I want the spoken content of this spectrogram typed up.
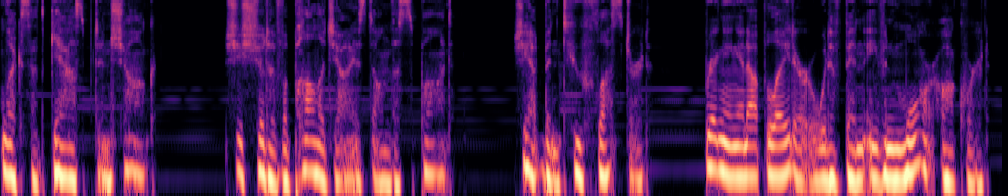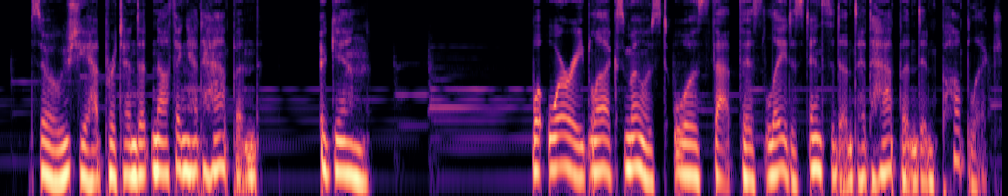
Lex had gasped in shock. She should have apologized on the spot. She had been too flustered. Bringing it up later would have been even more awkward. So she had pretended nothing had happened. Again. What worried Lex most was that this latest incident had happened in public.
